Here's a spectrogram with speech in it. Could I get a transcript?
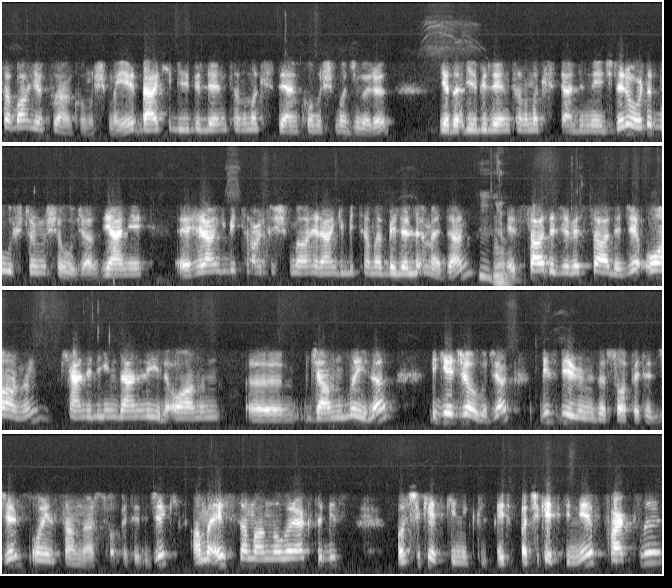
sabah yapılan konuşmayı, belki birbirlerini tanımak isteyen konuşmacıları ya da birbirlerini tanımak isteyen dinleyicileri orada buluşturmuş olacağız. Yani e, herhangi bir tartışma, herhangi bir tema belirlemeden e, sadece ve sadece o anın kendiliğindenliğiyle, o anın e, canlılığıyla bir gece olacak. Biz birbirimize sohbet edeceğiz. O insanlar sohbet edecek. Ama eş zamanlı olarak da biz açık etkinlik açık etkinliğe farklı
